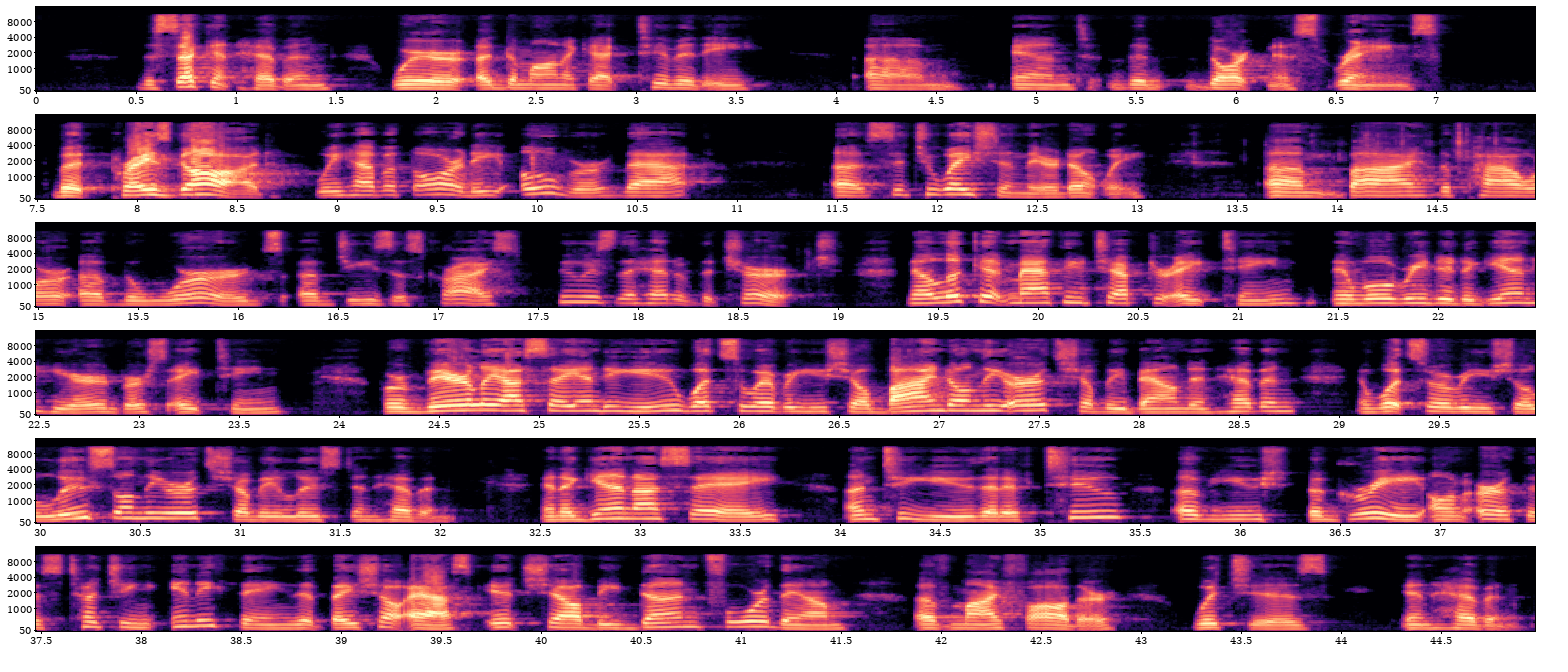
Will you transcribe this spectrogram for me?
the second heaven, where a demonic activity um, and the darkness reigns. But praise God, we have authority over that uh, situation there, don't we? Um, by the power of the words of Jesus Christ, who is the head of the church. Now look at Matthew chapter 18, and we'll read it again here in verse 18. For verily I say unto you, whatsoever you shall bind on the earth shall be bound in heaven, and whatsoever you shall loose on the earth shall be loosed in heaven. And again I say, unto you that if two of you agree on earth as touching anything that they shall ask, it shall be done for them of my Father, which is in heaven.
